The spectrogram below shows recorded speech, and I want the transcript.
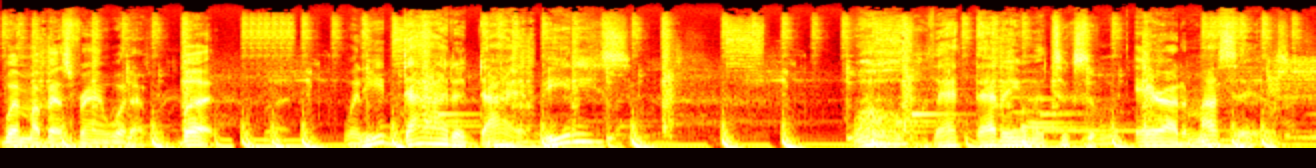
wasn't my best friend, whatever. But when he died of diabetes, whoa, that that even took some air out of my sails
